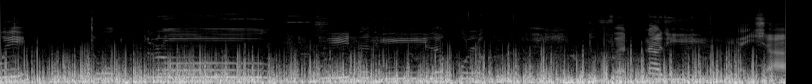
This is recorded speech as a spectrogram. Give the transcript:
วิถูกต้องวินาทีแล้วคุณล่ะโดแฟนนาทีไม่ใช่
